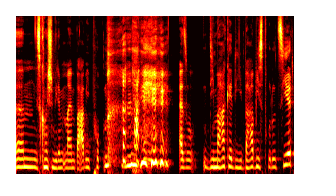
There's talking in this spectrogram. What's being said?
Ähm, jetzt komme ich schon wieder mit meinen Barbie-Puppen. also die Marke, die Barbies produziert,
